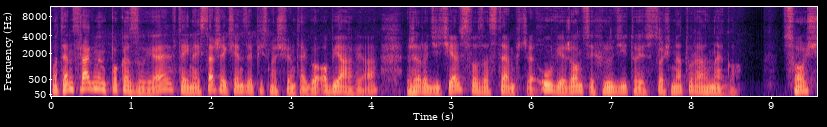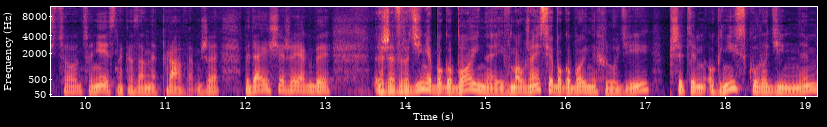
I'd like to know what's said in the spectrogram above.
Bo ten fragment pokazuje, w tej najstarszej księdze Pisma Świętego objawia, że rodzicielstwo zastępcze u wierzących ludzi to jest coś naturalnego coś, co, co nie jest nakazane prawem, że wydaje się, że jakby, że w rodzinie bogobojnej, w małżeństwie bogobojnych ludzi, przy tym ognisku rodzinnym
